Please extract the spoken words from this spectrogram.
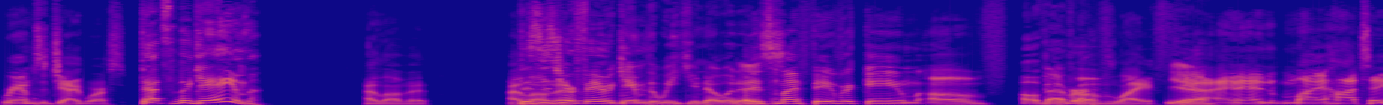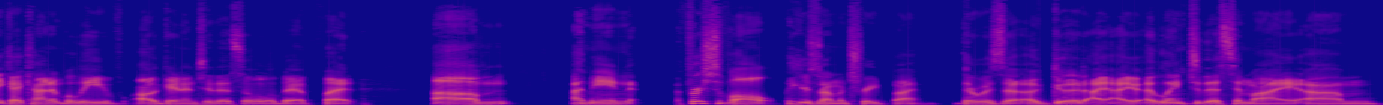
Rams and Jaguars. That's the game. I love it. I this love is it. your favorite game of the week. You know it is. It's my favorite game of of ever. of life. Yeah. And and my hot take, I kind of believe I'll get into this a little bit, but um, I mean, first of all, here's what I'm intrigued by. There was a, a good. I, I I linked to this in my um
